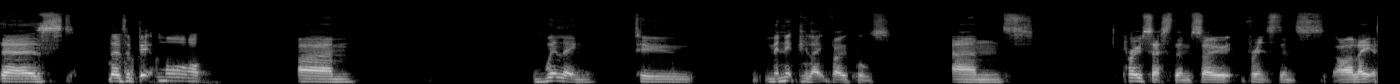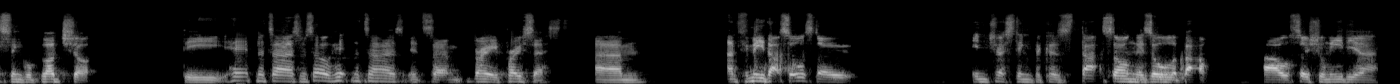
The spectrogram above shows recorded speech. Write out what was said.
there's there's a bit more um, willing to manipulate vocals and process them. So, for instance, our latest single, Bloodshot, the hypnotize, I'm so hypnotized, it's um, very processed. Um, and for me, that's also interesting because that song is all about how social media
